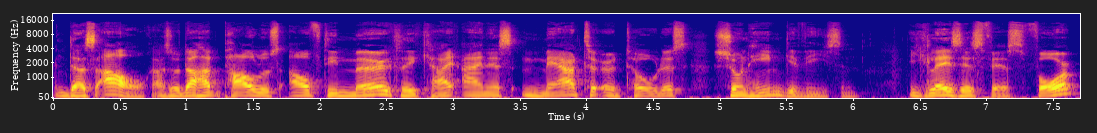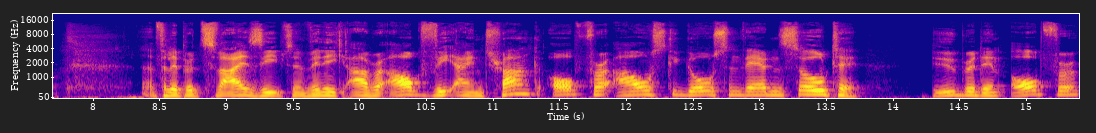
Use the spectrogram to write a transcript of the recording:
das auch. Also da hat Paulus auf die Möglichkeit eines Märtyrertodes schon hingewiesen. Ich lese es fest vor. Philipper 2, 17. Wenn ich aber auch wie ein Trankopfer ausgegossen werden sollte, über dem Opfer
